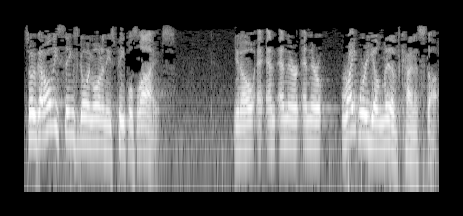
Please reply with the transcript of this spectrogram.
So we've got all these things going on in these people's lives. You know, and, and they're, and they're right where you live kind of stuff.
